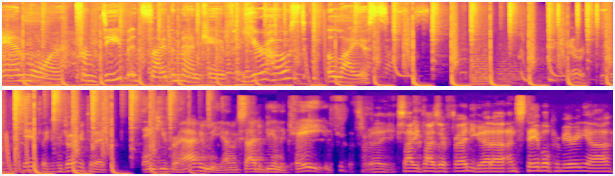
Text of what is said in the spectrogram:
and more. From deep inside the Man Cave, your host, Elias. Aaron, welcome to the cave. Thank you for joining me today. Thank you for having me. I'm excited to be in the cave. It's really exciting times, our friend. You got uh, Unstable premiering uh,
